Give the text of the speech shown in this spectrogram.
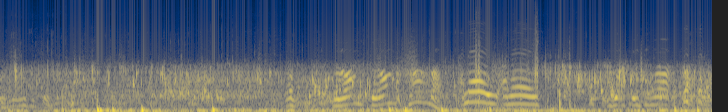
Isn't it interesting? Look, They're on, they're on the camera. I know, I know. Freaking rocks. That's.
